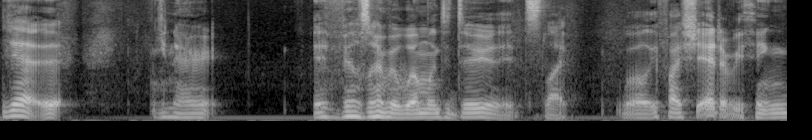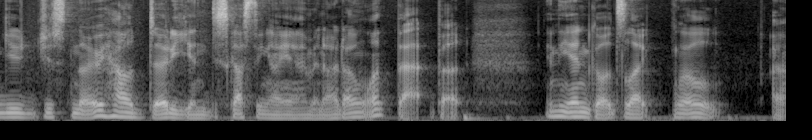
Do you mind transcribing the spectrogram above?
yeah, it, you know, it feels overwhelming to do. It's like, well, if I shared everything, you just know how dirty and disgusting I am, and I don't want that. But in the end, God's like, well, I,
